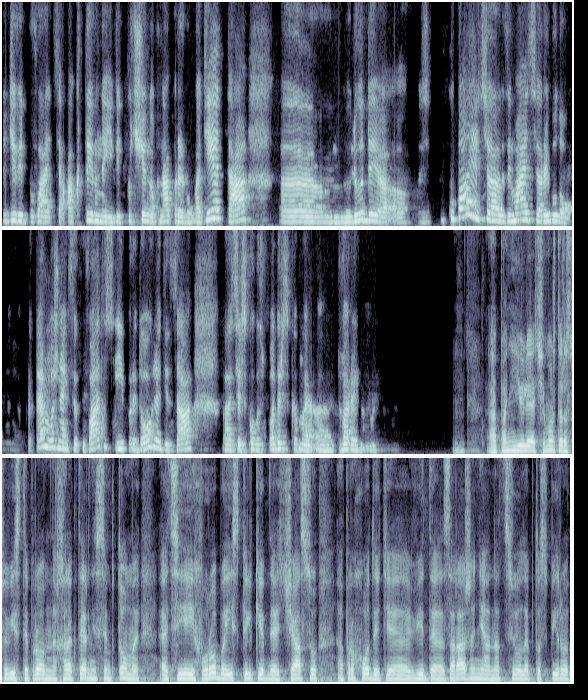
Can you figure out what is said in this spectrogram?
тоді відбувається активний відпочинок на природі, та е, люди купаються, займаються риболовлею. Проте можна інфікуватись і при догляді за е, сільськогосподарськими е, тваринами. Пані Юлія, чи можете розповісти про характерні симптоми е, цієї хвороби і скільки е, часу е, проходить від зараження на цю лептоспіру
